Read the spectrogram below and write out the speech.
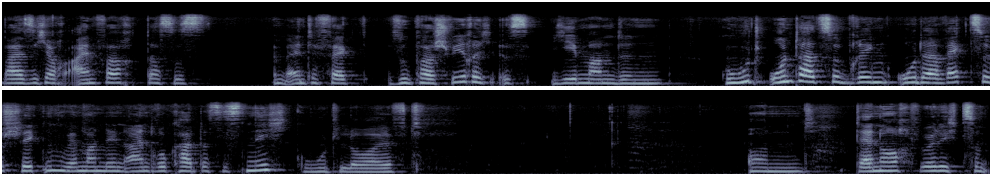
weiß ich auch einfach, dass es im Endeffekt super schwierig ist, jemanden gut unterzubringen oder wegzuschicken, wenn man den Eindruck hat, dass es nicht gut läuft. Und dennoch würde ich zum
